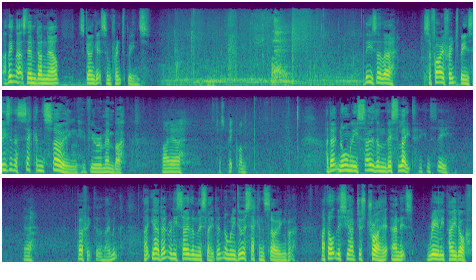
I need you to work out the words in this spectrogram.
I think that's them done now. Let's go and get some French beans. These are the safari French beans. These are the second sowing, if you remember. I uh, just pick one. I don't normally sow them this late. You can see, yeah, perfect at the moment. Uh, yeah, I don't really sow them this late. Don't normally do a second sowing, but I thought this year I'd just try it, and it's really paid off.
